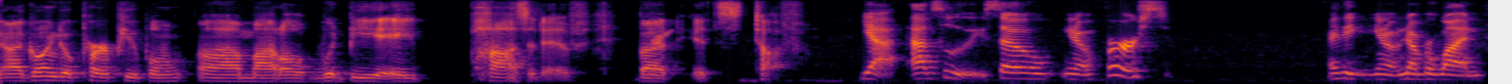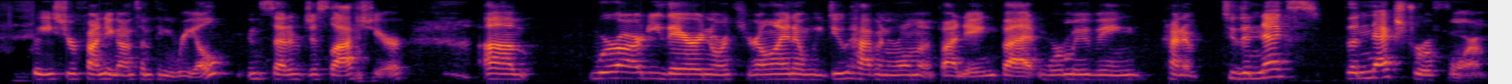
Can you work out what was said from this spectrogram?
uh, going to a per pupil uh, model would be a positive, but right. it's tough. Yeah, absolutely. So you know, first, I think you know, number one, base your funding on something real instead of just last mm-hmm. year. Um, we're already there in North Carolina. We do have enrollment funding, but we're moving kind of to the next the next reform.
